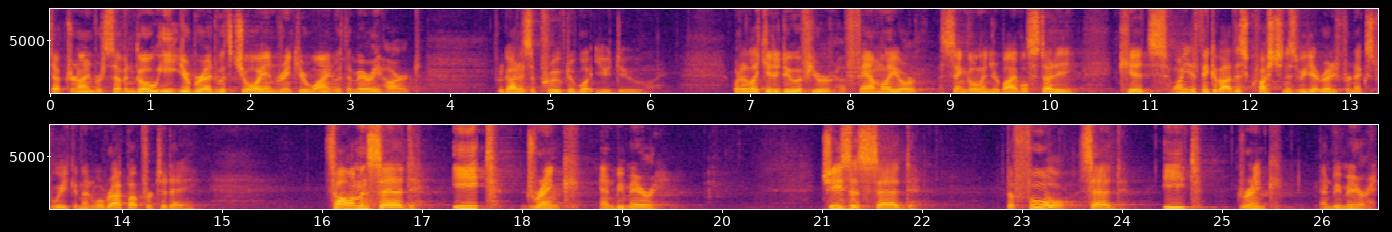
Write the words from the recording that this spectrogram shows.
chapter 9, verse 7 Go eat your bread with joy and drink your wine with a merry heart, for God has approved of what you do. What I'd like you to do if you're a family or single in your Bible study, kids, I want you to think about this question as we get ready for next week, and then we'll wrap up for today. Solomon said, Eat, drink, and be merry. Jesus said, The fool said, Eat, drink, and be merry.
